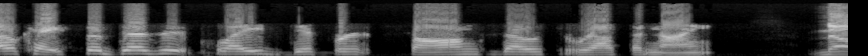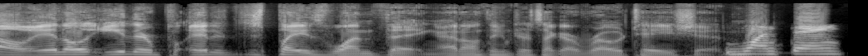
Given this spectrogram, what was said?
Okay, so does it play different songs though throughout the night? No, it'll either it just plays one thing. I don't think there's like a rotation. one thing.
